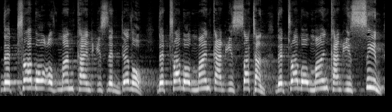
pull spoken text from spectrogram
the trouble of mankind is the devil. The trouble of mankind is Satan. The trouble of mankind is sin.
